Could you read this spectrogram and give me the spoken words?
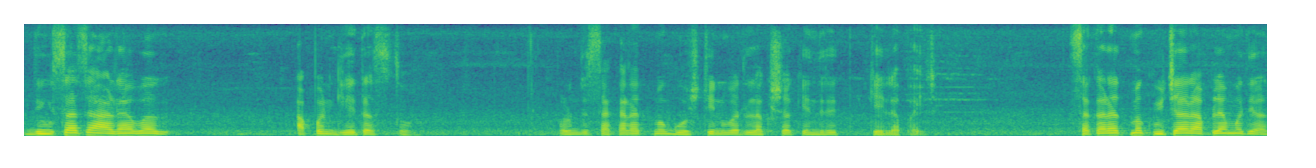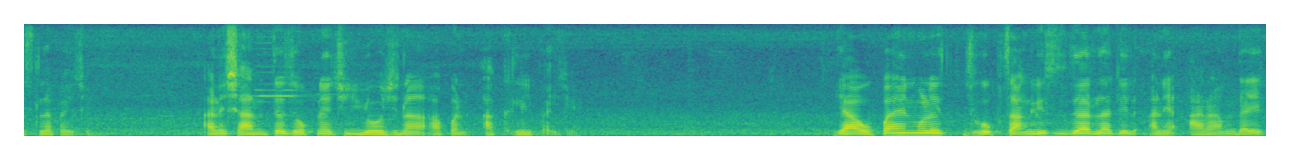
दिवसाचा आढावा आपण घेत असतो. परंतु सकारात्मक गोष्टींवर लक्ष केंद्रित केलं पाहिजे. सकारात्मक विचार आपल्यामध्ये असला पाहिजे. आणि शांत झोपण्याची योजना आपण आखली पाहिजे. या उपायांमुळे झोप चांगली सुधार लागेल आणि आरामदायक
